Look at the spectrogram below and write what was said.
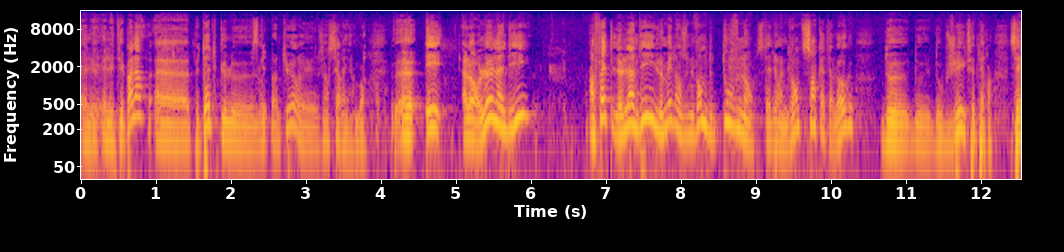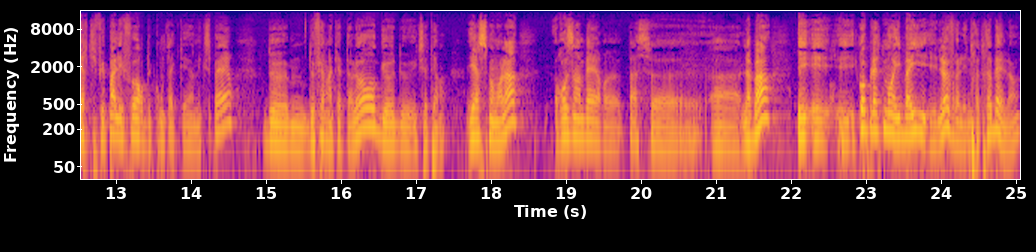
elle n'était pas là. Euh, Peut-être que le, l'autre peinture, j'en sais rien. Bon. Euh, et alors, le lundi, en fait, le lundi, il le met dans une vente de tout venant, c'est-à-dire une vente sans catalogue de, de- d'objets, etc. C'est-à-dire qu'il ne fait pas l'effort de contacter un expert, de, de faire un catalogue, de, etc. Et à ce moment-là, Rosenberg euh, passe là-bas et, et- et complètement ébahi. Et l'œuvre, elle est très très belle. Hein.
